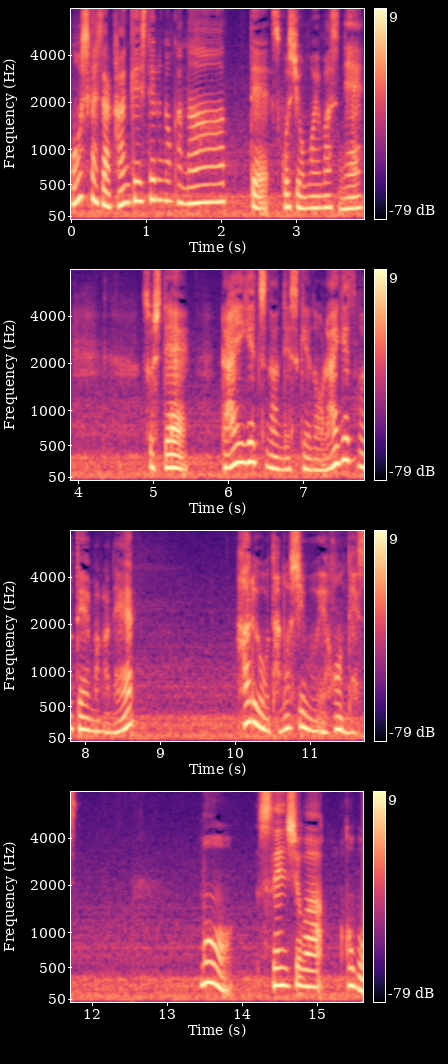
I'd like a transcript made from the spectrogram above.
もしかしたら関係してるのかなって少し思いますね。そして来月なんですけど来月のテーマがね春を楽しむ絵本です。もう選書はほぼ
